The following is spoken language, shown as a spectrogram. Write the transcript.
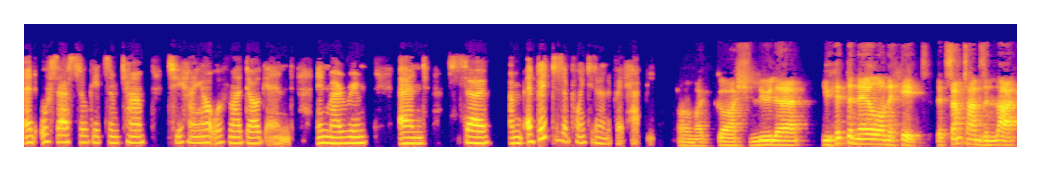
and also I still get some time to hang out with my dog and in my room and so I'm a bit disappointed and a bit happy. Oh my gosh, Lula, you hit the nail on the head that sometimes in life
